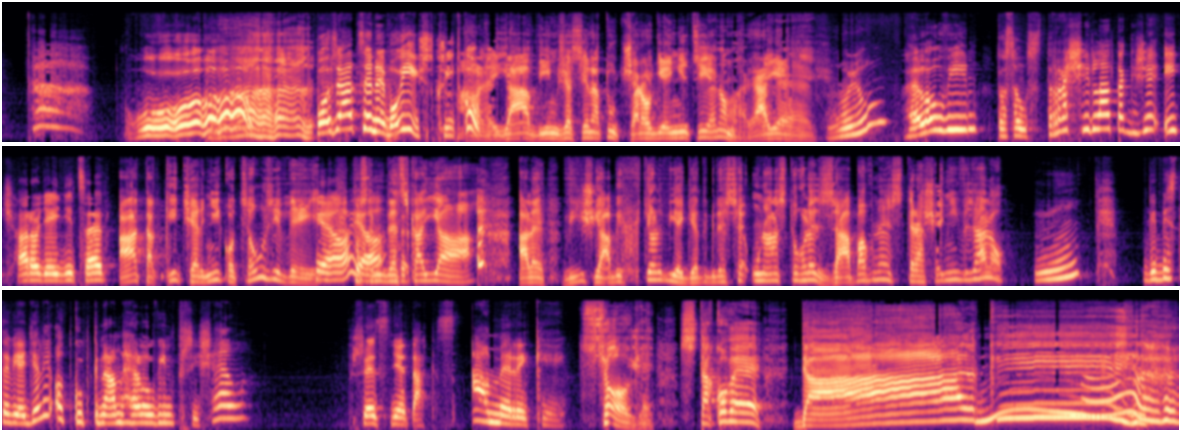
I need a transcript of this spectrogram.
Pořád se nebojíš, skřítku? Ale já vím, že si na tu čarodějnici jenom hraješ. No jo, Halloween, to jsou strašidla, takže i čarodějnice. A taky černí kocouři, vy. Jo, to jo. jsem dneska já. Ale víš, já bych chtěl vědět, kde se u nás tohle zábavné strašení vzalo. Hmm? Vy byste věděli, odkud k nám Halloween přišel? Přesně tak, z Ameriky. Cože? Z takové dálky?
